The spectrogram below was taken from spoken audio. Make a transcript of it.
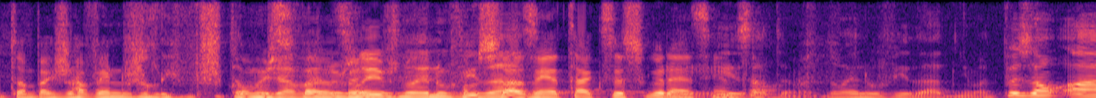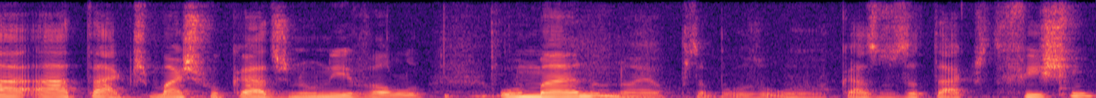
também já vem nos livros. Também já vem nos livros, não é novidade. Como fazem ataques à segurança. Então. Exatamente, não é novidade nenhuma. Depois há, há, ataques mais focados no nível humano, não é? Por exemplo, o, o caso dos ataques de phishing,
